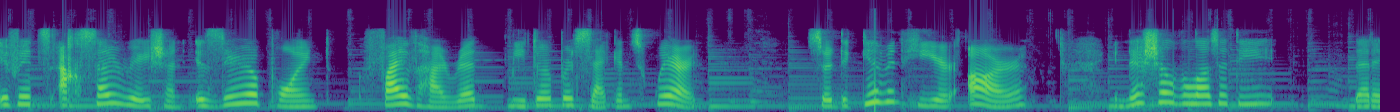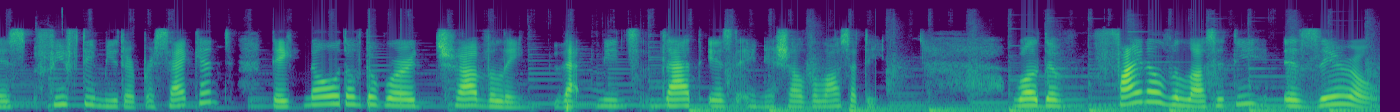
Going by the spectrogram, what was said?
if its acceleration is 0.500 meter per second squared. So the given here are initial velocity that is 50 meter per second. Take note of the word traveling. That means that is the initial velocity. While the final velocity is zero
